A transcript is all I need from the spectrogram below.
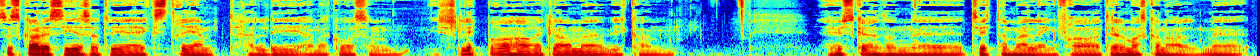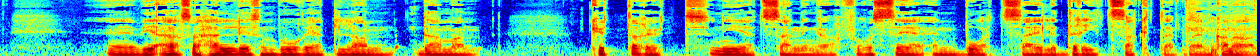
Så skal det sies at vi er ekstremt heldige i NRK som vi slipper å ha reklame. Vi kan Jeg husker en sånn eh, Twitter-melding fra Telemarkskanalen med eh, Vi er så heldige som bor i et land der man kutter ut nyhetssendinger for å se en båt seile dritsakte på en kanal.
